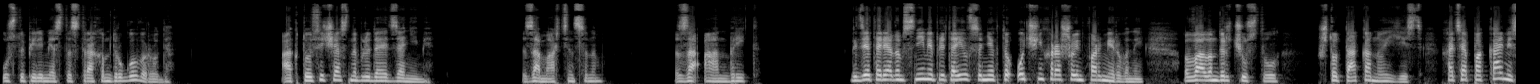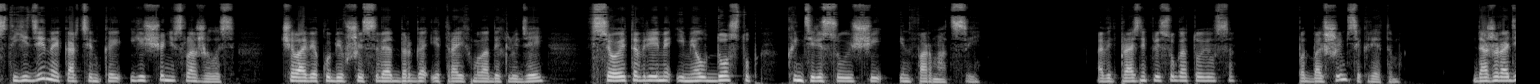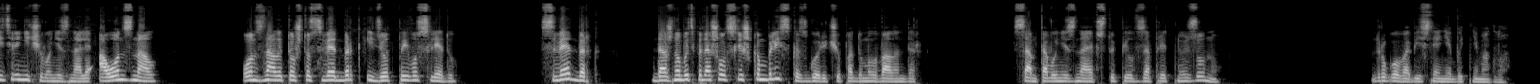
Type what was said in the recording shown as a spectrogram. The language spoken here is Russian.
уступили место страхам другого рода. А кто сейчас наблюдает за ними? За Мартинсоном? За Анбрид? Где-то рядом с ними притаился некто очень хорошо информированный. Валандер чувствовал, что так оно и есть, хотя пока мест единой картинкой еще не сложилась. Человек, убивший Светберга и троих молодых людей, все это время имел доступ к интересующей информации. А ведь праздник в лесу готовился под большим секретом. Даже родители ничего не знали, а он знал. Он знал и то, что Светберг идет по его следу. Светберг Должно быть, подошел слишком близко, — с горечью подумал Валандер. Сам того не зная, вступил в запретную зону. Другого объяснения быть не могло.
